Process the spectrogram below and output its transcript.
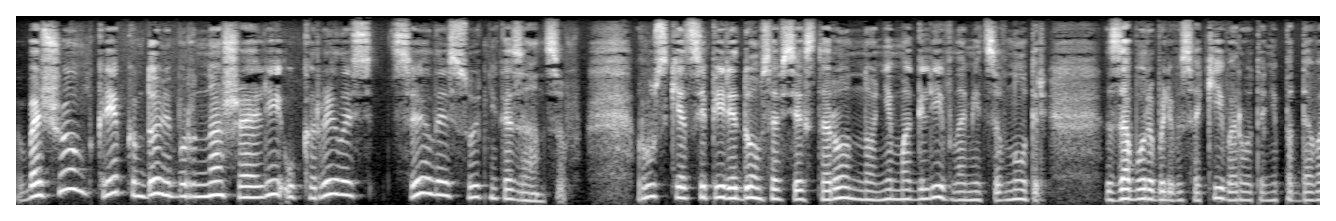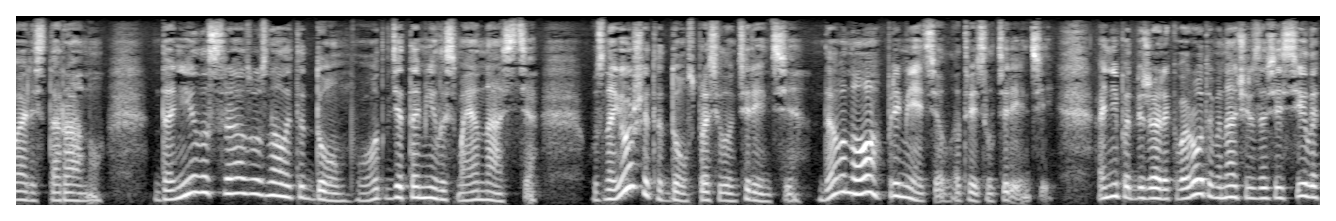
В большом крепком доме Бурнаша Али укрылась целая сотня казанцев. Русские оцепили дом со всех сторон, но не могли вломиться внутрь. Заборы были высоки, ворота не поддавались тарану. Данила сразу узнал этот дом. Вот где томилась моя Настя. «Узнаешь этот дом?» — спросил он Терентия. «Давно приметил», — ответил Терентий. Они подбежали к воротам и начали за все силы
